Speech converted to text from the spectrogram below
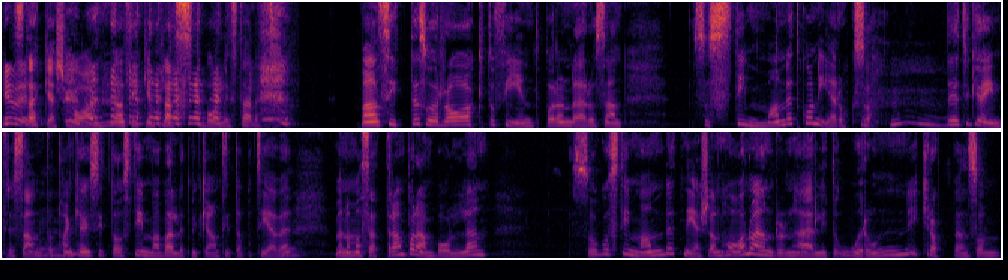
det. Stackars barn. Han fick en plastboll istället. Men han sitter så rakt och fint på den där och sen så stimmandet går ner också. Mm. Det tycker jag är intressant. Att han kan ju sitta och stimma väldigt mycket när han tittar på TV. Mm. Men när man sätter han på den bollen så går stimmandet ner. Så han har nog ändå den här lite oron i kroppen som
